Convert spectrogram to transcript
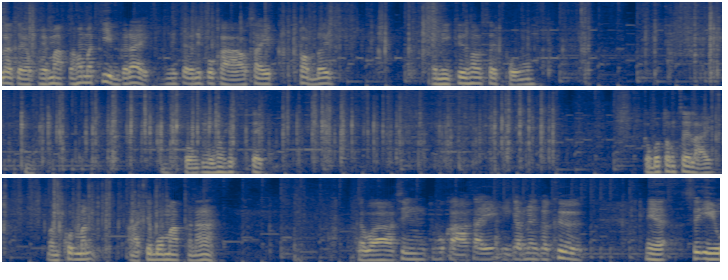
แล้วแต่เอาไปหมักแล้วเขามาจิ้มก็ได้อันนี้แต่อันนี้พวกขาวใส่พร้อมเลย อันนี้คือเขาใส่ผงผงที่เขาเฮ็ดสเต็กก็บ่ต้องใส่หลายบางคนมันอาจจะบมักนะแต่ว่าสิ่งที่พวกขาวใส่อีกอย่างหนึ่งก็คือ เนี่ยซีอิ๊ว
